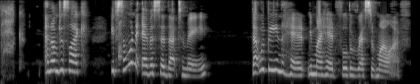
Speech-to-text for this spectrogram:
Fuck. And I'm just like if someone ever said that to me, that would be in the head in my head for the rest of my life.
